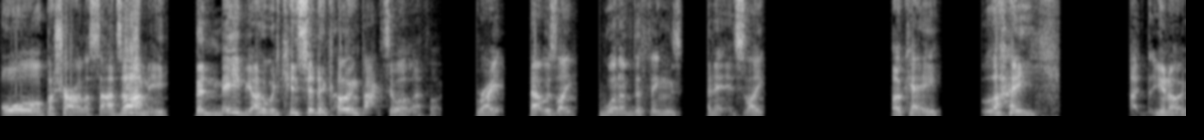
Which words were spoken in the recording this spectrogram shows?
or Bashar al-Assad's army, then maybe I would consider going back to Aleppo. Right? That was like one of the things, and it's like, okay, like, uh, you know,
